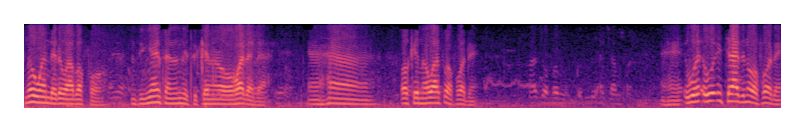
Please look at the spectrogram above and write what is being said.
No wonder they were before. Nti nyansa no ne sika no wɔ hɔ dada. Okay, na ɔwɔ asɔ fɔ den. Ewo ewo ekyir adi na wɔ fɔ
